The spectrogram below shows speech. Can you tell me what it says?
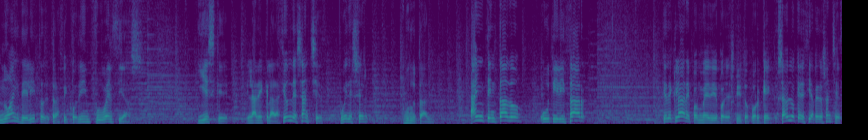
No hay delito de tráfico de influencias. Y es que la declaración de Sánchez puede ser brutal. Ha intentado utilizar que declare por medio por escrito, porque ¿saben lo que decía Pedro Sánchez?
